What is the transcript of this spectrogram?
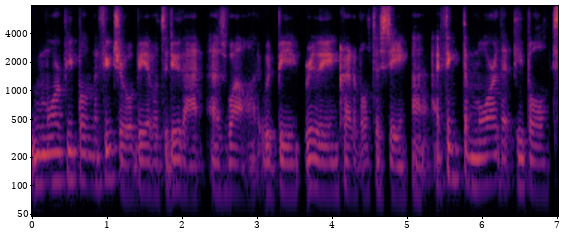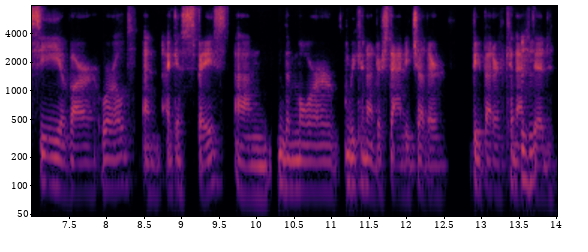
more people in the future will be able to do that as well. It would be really incredible to see. Uh, i think the more that people see of our world and I guess space, um, the more we can understand each other be better mm-hmm. connected. Mm-hmm.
